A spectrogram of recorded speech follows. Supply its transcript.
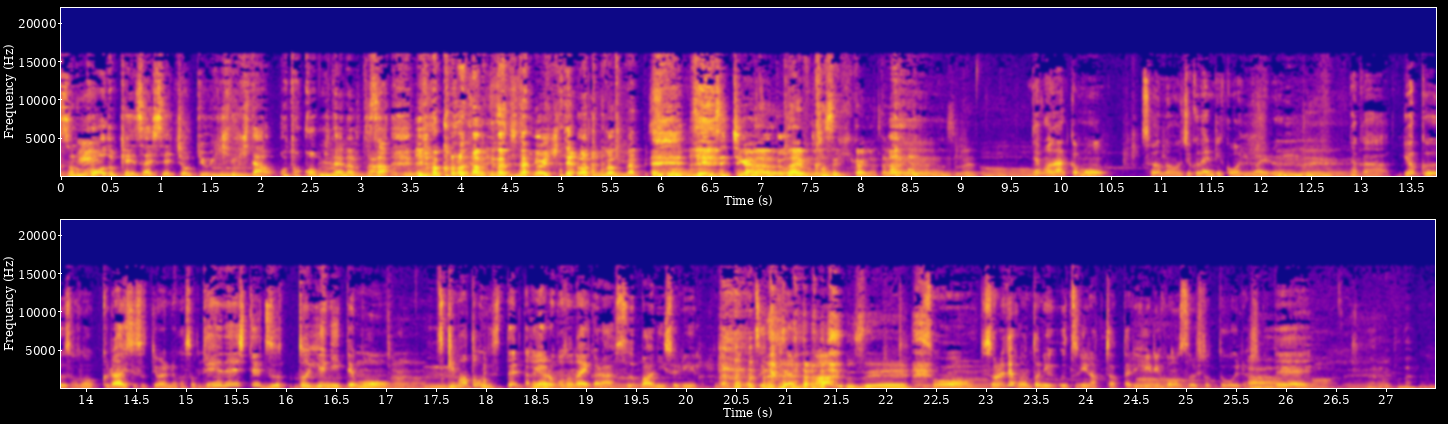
そうですね。その高度経済成長期を生きてきた男みたいなのとさ、うん。今この画面の時代を生きてる男とかって全然違うなだいぶ化石感が高いですね。うん。でもなんかもうその熟年離婚いわゆる、うん。なんかよくそのクライシスって言われるのがその定年してずっと家にいても、付きまとうんですって。だからやることないからスーパーに一緒に旦那がついてきたりとか。うぜえ。そう、うん。それで本当に鬱になっちゃったりうん離婚する人って多いらしくて、まあね。なるほどな。うん、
